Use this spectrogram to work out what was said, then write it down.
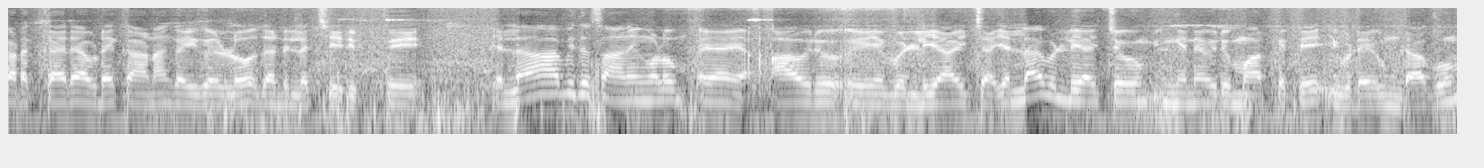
കടക്കാരെ അവിടെ കാണാൻ കഴിയുകയുള്ളൂ. അതുകൊണ്ടില്ല ചെരുപ്പ് എല്ലാവിധ സാധനങ്ങളും ആ ഒരു വെള്ളിയാഴ്ച എല്ലാ വെള്ളിയാഴ്ചവും ഇങ്ങനെ ഒരു മാർക്കറ്റ് ഇവിടെ ഉണ്ടാകും.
